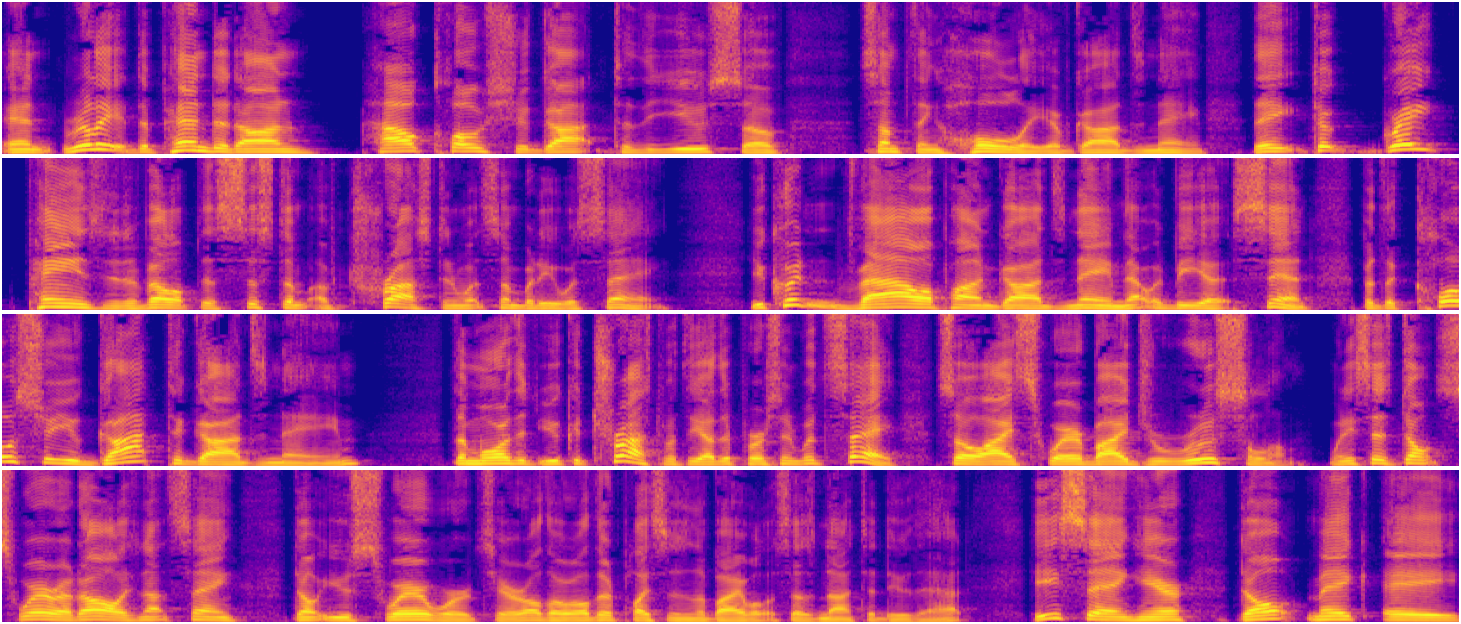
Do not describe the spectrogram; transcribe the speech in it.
And really it depended on how close you got to the use of something holy of God's name. They took great pains to develop this system of trust in what somebody was saying. You couldn't vow upon God's name. That would be a sin. But the closer you got to God's name, the more that you could trust what the other person would say. So I swear by Jerusalem. When he says don't swear at all, he's not saying don't use swear words here, although other places in the Bible it says not to do that. He's saying here, don't make a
